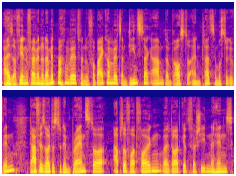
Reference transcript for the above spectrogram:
Also auf jeden Fall, wenn du da mitmachen willst, wenn du vorbeikommen willst am Dienstagabend, dann brauchst du einen Platz, den musst du gewinnen. Dafür solltest du dem Brandstore ab sofort folgen, weil dort gibt es verschiedene Hints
